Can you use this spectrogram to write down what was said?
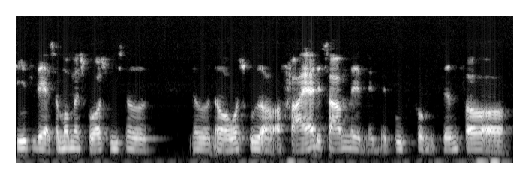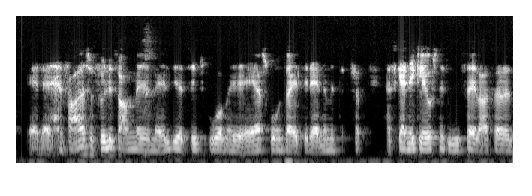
titel der, så må man sgu også vise noget, noget, noget overskud og, og fejre det sammen med, med, med publikum i stedet for at ja, han fejrede selvfølgelig sammen med, med alle de her tilskuere med æresrunden og alt det andet, men så, han skal han ikke lave sådan et udfald. Altså,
